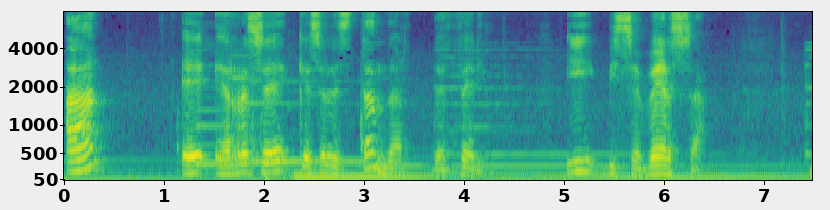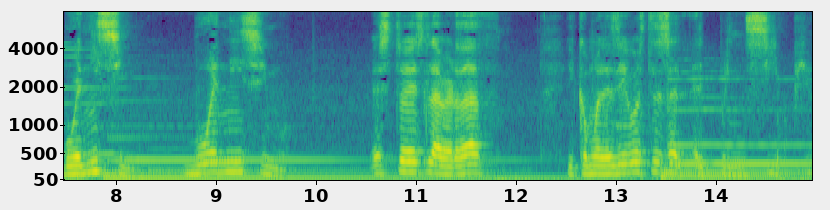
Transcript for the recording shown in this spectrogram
a ERC, que es el estándar de Ethereum. Y viceversa. Buenísimo, buenísimo. Esto es la verdad. Y como les digo, este es el, principio.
